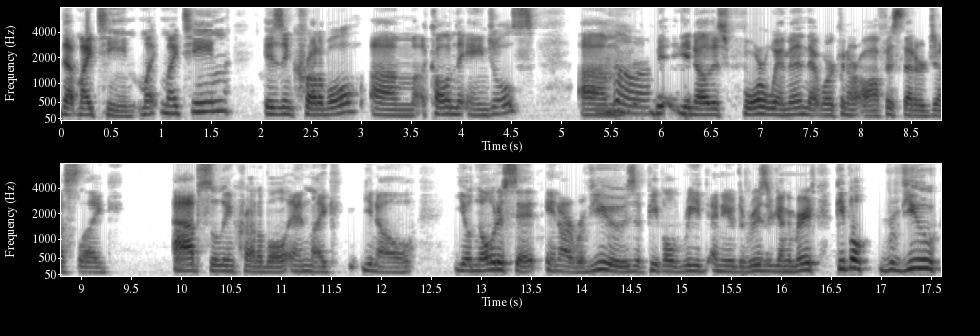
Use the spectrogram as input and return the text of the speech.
that my team, my my team is incredible. Um, I call them the angels. Um, uh-huh. you know, there's four women that work in our office that are just like absolutely incredible, and like you know, you'll notice it in our reviews if people read any of the reviews of Young and Married. People review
